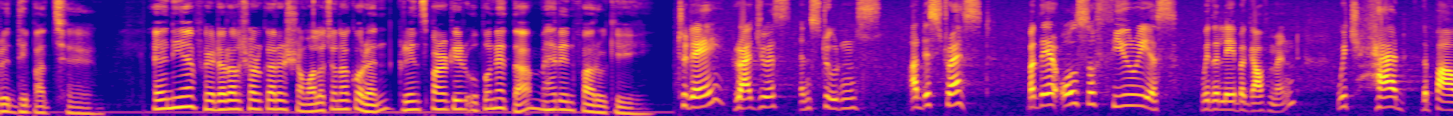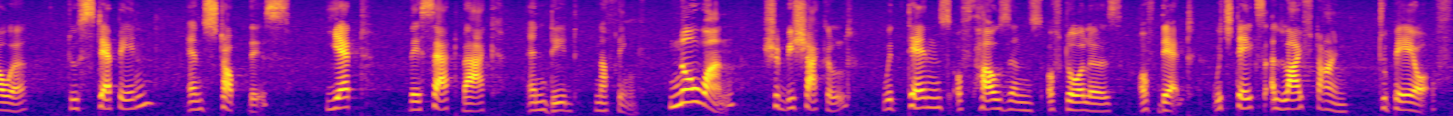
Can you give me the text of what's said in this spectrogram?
বৃদ্ধি পাচ্ছে এ নিয়ে ফেডারাল সরকারের সমালোচনা করেন গ্রিনস পার্টির উপনেতা মেহরিন ফারুকি Today, graduates and students are distressed, but they're also furious with the Labour government, which had the power to step in and stop this. Yet, they sat back and did nothing. No one should be shackled with tens of thousands of dollars of debt, which takes a lifetime to pay off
